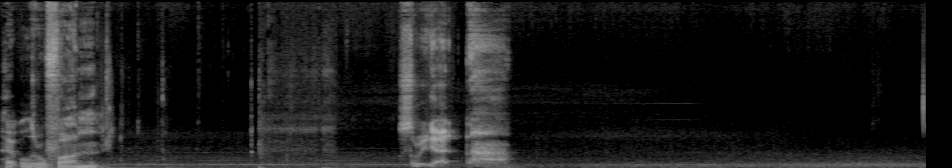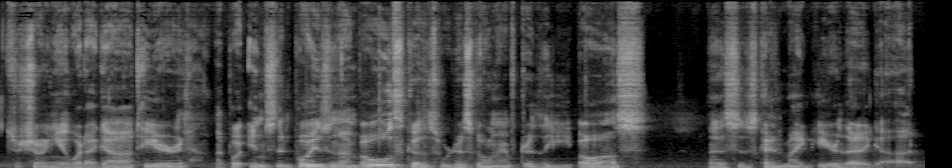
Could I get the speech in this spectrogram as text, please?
Have a little fun. So we got just showing you what I got here. I put instant poison on both because we're just going after the boss. This is kind of my gear that I got.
